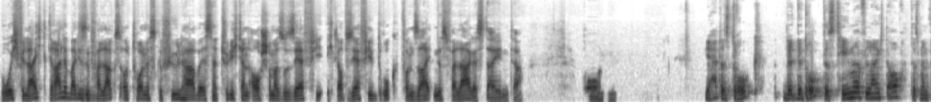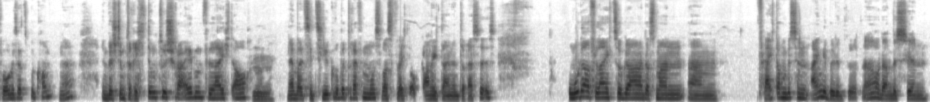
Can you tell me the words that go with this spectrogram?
wo ich vielleicht gerade bei diesen mhm. Verlagsautoren das Gefühl habe, ist natürlich dann auch schon mal so sehr viel, ich glaube, sehr viel Druck von Seiten des Verlages dahinter. Und ja, das Druck, der, der Druck, das Thema vielleicht auch, dass man vorgesetzt bekommt, ne? in bestimmte Richtung zu schreiben, vielleicht auch, mhm. ne? weil es die Zielgruppe treffen muss, was vielleicht auch gar nicht dein Interesse ist. Oder vielleicht sogar, dass man ähm, vielleicht auch ein bisschen eingebildet wird, ne? oder ein bisschen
